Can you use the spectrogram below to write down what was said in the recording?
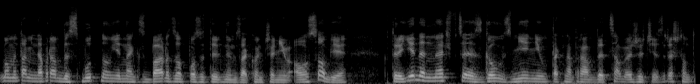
momentami naprawdę smutną, jednak z bardzo pozytywnym zakończeniem o osobie, której jeden mecz w CSGO zmienił tak naprawdę całe życie. Zresztą to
